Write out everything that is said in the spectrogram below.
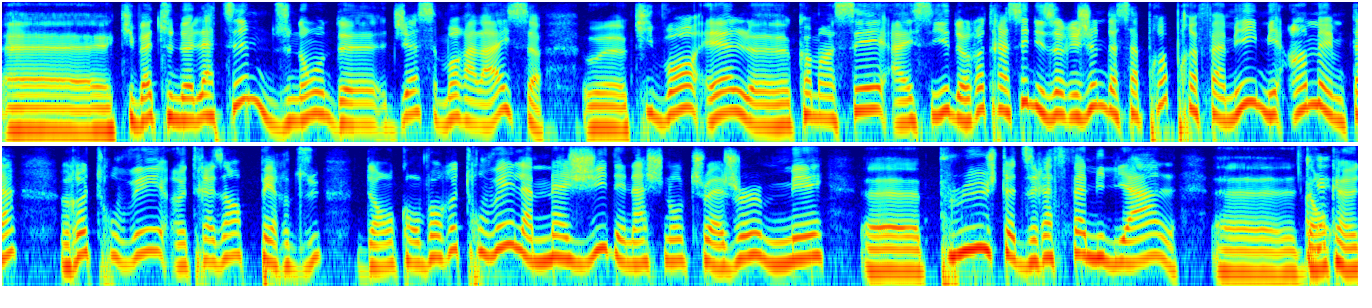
euh, qui va être une latine du nom de Jess Morales, euh, qui va, elle, euh, commencer à essayer de retracer les origines de sa propre famille, mais en même temps, retrouver un trésor perdu. Donc, on va retrouver la magie des National Treasure, mais euh, plus, je te dirais, familiale. Euh, Donc, un-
